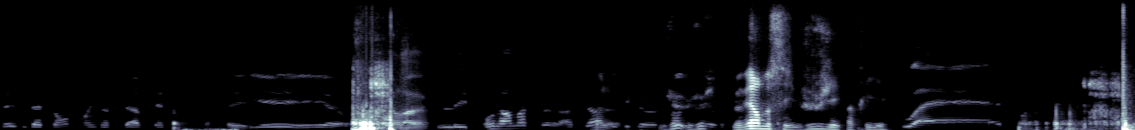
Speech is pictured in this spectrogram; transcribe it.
thèse d'attente, payé et on, a remarqué un c'est que. Le verbe c'est juger, pas trier. On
